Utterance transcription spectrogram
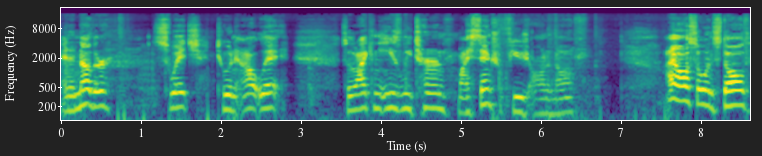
and another switch to an outlet so that I can easily turn my centrifuge on and off. I also installed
